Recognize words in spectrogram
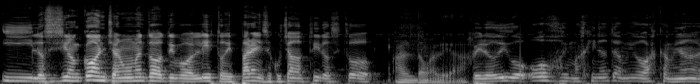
Y los hicieron concha. En un momento, tipo, listo, disparan y se escuchan los tiros y todo. Alto mal viaje. Pero digo, oh, imagínate, amigo, vas caminando.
